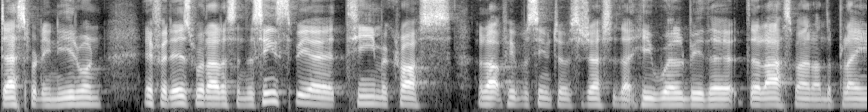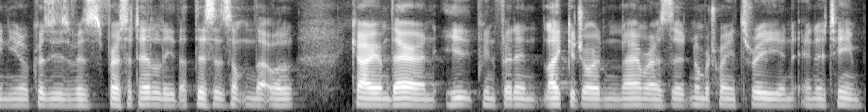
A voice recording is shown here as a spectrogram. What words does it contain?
desperately need one. If it is Will Addison, there seems to be a theme across. A lot of people seem to have suggested that he will be the, the last man on the plane, you know, because of his versatility. That this is something that will carry him there, and he can fit in like a Jordan Larmour as the number twenty three in, in a team.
